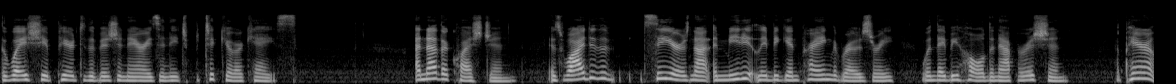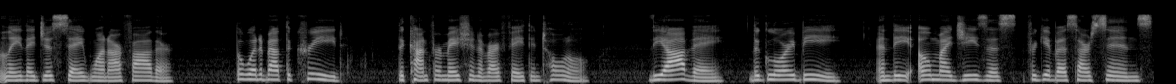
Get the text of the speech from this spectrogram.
the way she appeared to the visionaries in each particular case. Another question is why do the seers not immediately begin praying the rosary when they behold an apparition? Apparently, they just say one Our Father. But what about the Creed, the confirmation of our faith in total, the Ave, the Glory Be, and the O my Jesus, forgive us our sins,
